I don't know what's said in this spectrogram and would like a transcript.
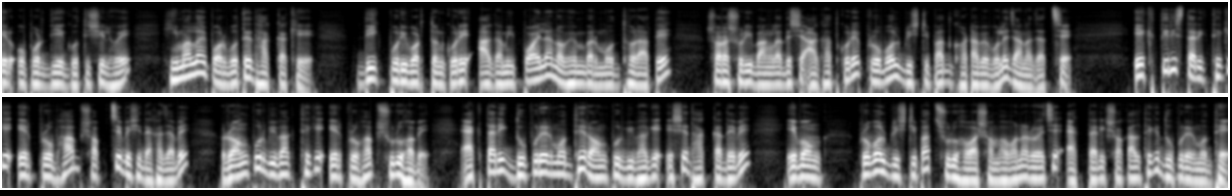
এর ওপর দিয়ে গতিশীল হয়ে হিমালয় পর্বতে ধাক্কা খেয়ে দিক পরিবর্তন করে আগামী পয়লা নভেম্বর মধ্যরাতে সরাসরি বাংলাদেশে আঘাত করে প্রবল বৃষ্টিপাত ঘটাবে বলে জানা যাচ্ছে। একত্রিশ তারিখ থেকে এর প্রভাব সবচেয়ে বেশি দেখা যাবে। রংপুর বিভাগ থেকে এর প্রভাব শুরু হবে। এক তারিখ দুপুরের মধ্যে রংপুর বিভাগে এসে ধাক্কা দেবে এবং প্রবল বৃষ্টিপাত শুরু হওয়ার সম্ভাবনা রয়েছে এক তারিখ সকাল থেকে দুপুরের মধ্যে।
